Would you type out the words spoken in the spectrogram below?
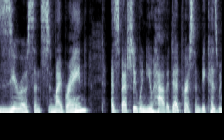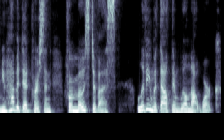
zero sense in my brain, especially when you have a dead person, because when you have a dead person, for most of us, living without them will not work.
